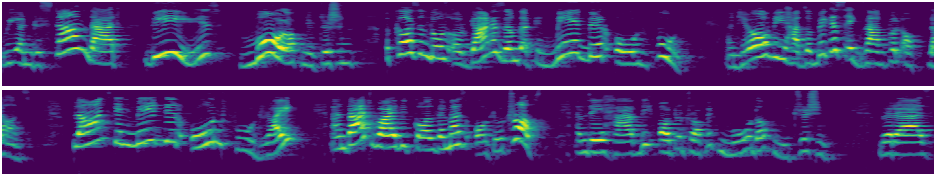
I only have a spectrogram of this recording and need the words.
we understand that these mode of nutrition occurs in those organisms that can make their own food. And here we have the biggest example of plants. Plants can make their own food, right? And that's why we call them as autotrophs. And they have the autotrophic mode of nutrition. Whereas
